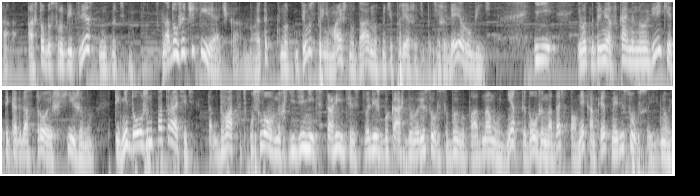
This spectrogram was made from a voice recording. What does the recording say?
А, а чтобы срубить лес, ну, ну типа, надо уже 4 очка. Но это, ну, ты воспринимаешь, ну да, ну, ну типа, лес типа, тяжелее рубить. И, и вот, например, в каменном веке ты, когда строишь хижину, ты не должен потратить там, 20 условных единиц строительства, лишь бы каждого ресурса было по одному. Нет, ты должен отдать вполне конкретные ресурсы. Ну,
